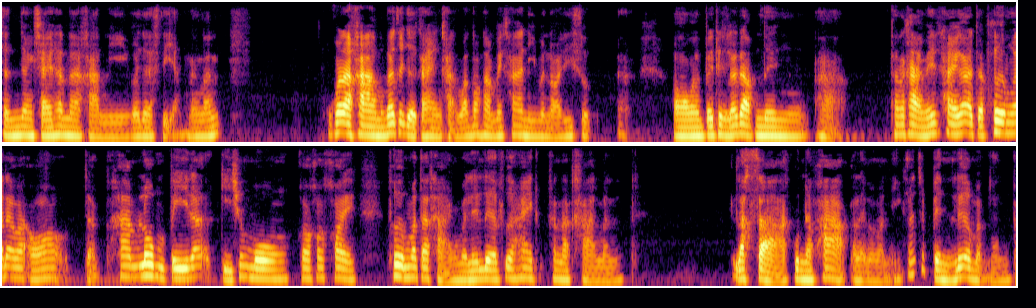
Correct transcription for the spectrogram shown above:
ฉันยังใช้ธนาคารนี้ก็จะเสี่ยง ดังนั้นทุกธนาคารมันก็จะเกิดการแข่งขันว่าต้องทำให้ค่านี้มันน้อยที่สุดพอมันไปถึงระดับหนึ่งอ่าธนาคารไม่ไทยก็อาจจะเพิ่มก็ได้ว่า อ๋อจากห้ามล่มปีละกี่ชั่วโมง ก็ค่อยๆ เพิ่มมาตรฐานไปเรื่อยๆ เพื่อให้ทุกธนาคารมันรักษาคุณภาพอะไรประมาณนี้ ก็จะเป็นเรื่องแบบนั้นไป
